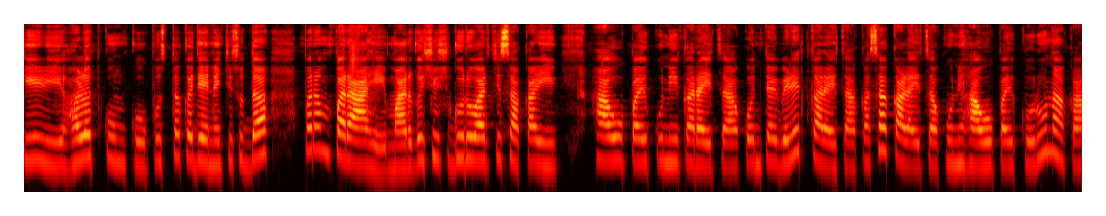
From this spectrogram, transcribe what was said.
केळी हळद कुंकू पुस्तकं देण्याची सुद्धा परंपरा आहे. मार्गशीर्ष गुरुवारची सकाळी हा उपाय कुणी करायचा कोणत्या वेळेत करायचा कसा काढायचा कुणी हा उपाय करू नका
